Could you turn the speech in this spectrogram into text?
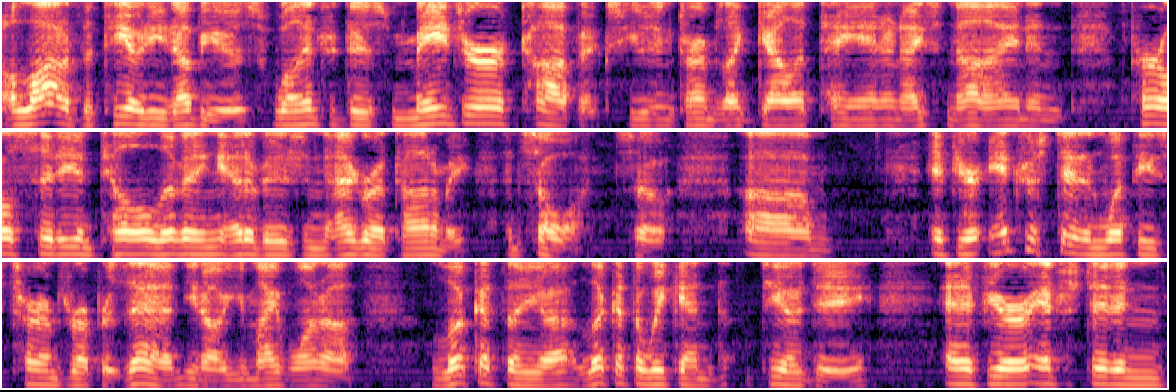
a lot of the TODWs will introduce major topics using terms like Galatean and ICE 9 and Pearl City and Teleliving, Edivision, Agroautonomy, and so on. So um, if you're interested in what these terms represent, you know, you might want to look at the uh, look at the weekend TOD, and if you're interested in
